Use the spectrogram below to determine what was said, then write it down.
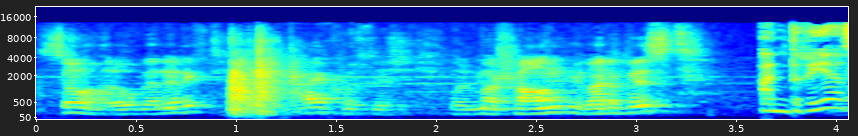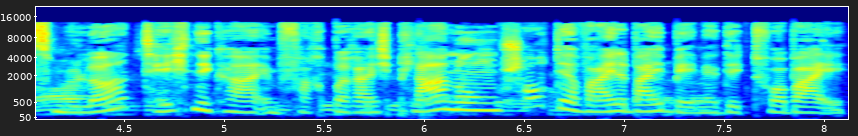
So, hallo Benedikt. Hi, grüß dich. Ich wollte mal schauen, wie weit du bist. Andreas Müller, Techniker im Fachbereich Planung, schaut derweil bei Benedikt vorbei.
